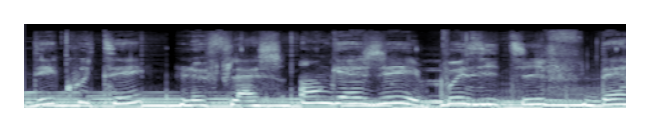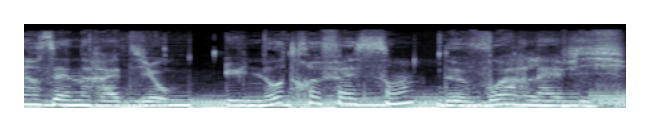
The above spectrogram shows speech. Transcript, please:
d'écouter le flash engagé et positif d'Airzen Radio. Une autre façon de voir la vie.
